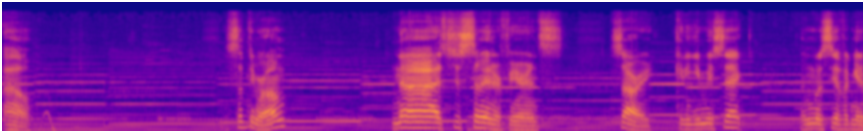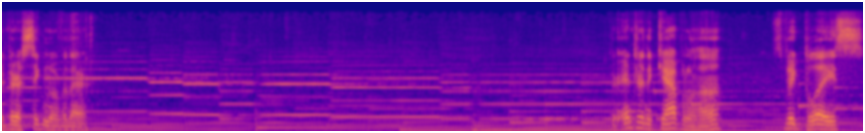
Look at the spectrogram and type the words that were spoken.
Oh. Is something wrong? Nah, it's just some interference. Sorry, can you give me a sec? I'm gonna see if I can get a better signal over there. They're entering the capital, huh? It's a big place.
